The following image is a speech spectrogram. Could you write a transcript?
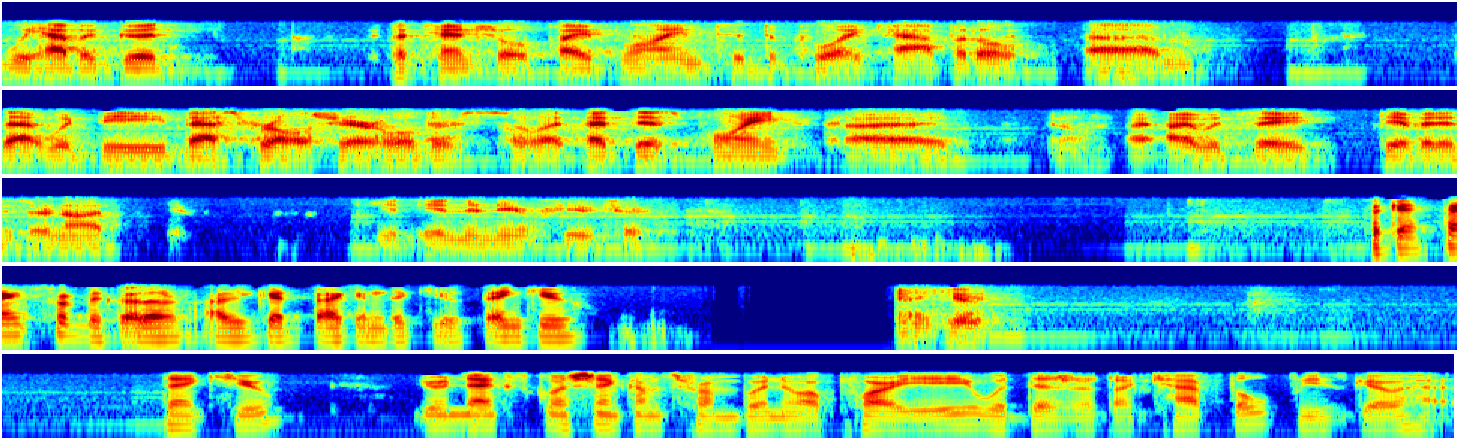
we have a good potential pipeline to deploy capital, um, that would be best for all shareholders. So at this point, you know, I would say dividends are not in the near future. Okay. Thanks for the color. I'll get back in the queue. Thank you. Thank you. Thank you. Your next question comes from Benoit Poirier with Desjardins Capital. Please go ahead.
